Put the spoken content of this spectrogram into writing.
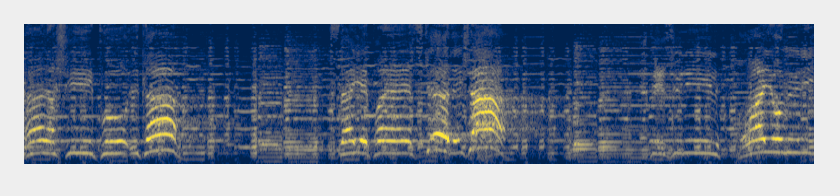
Anarchie pour Uka. Ça y est presque déjà. Royaume-Uni.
